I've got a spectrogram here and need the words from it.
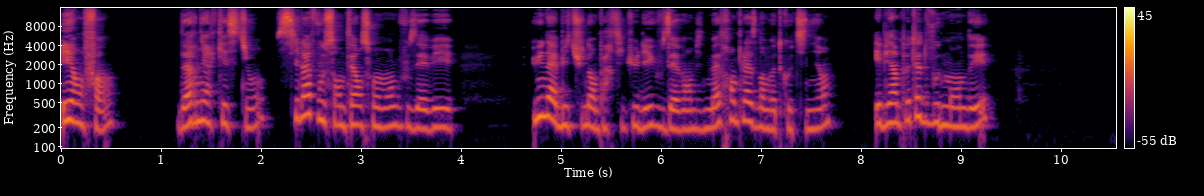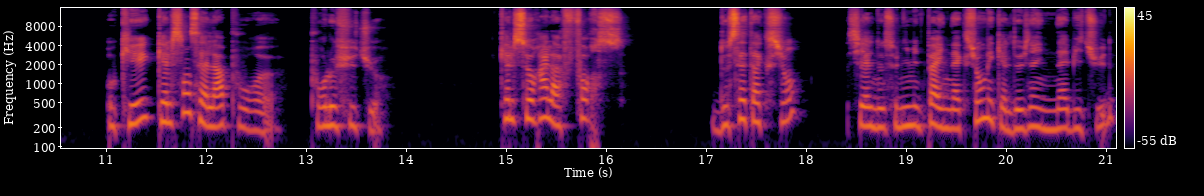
Et enfin, dernière question, si là vous sentez en ce moment que vous avez une habitude en particulier que vous avez envie de mettre en place dans votre quotidien, eh bien peut-être vous demander, ok, quel sens elle a pour, euh, pour le futur? Quelle sera la force de cette action si elle ne se limite pas à une action mais qu'elle devient une habitude?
